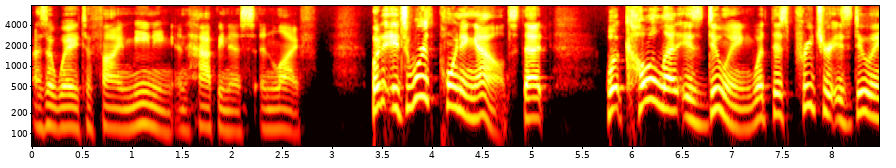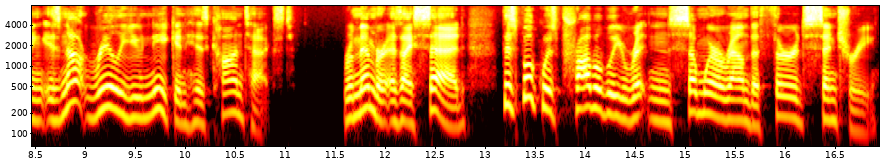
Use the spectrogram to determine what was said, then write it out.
as a way to find meaning and happiness in life. But it's worth pointing out that what Kohelet is doing, what this preacher is doing, is not really unique in his context. Remember, as I said, this book was probably written somewhere around the third century.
